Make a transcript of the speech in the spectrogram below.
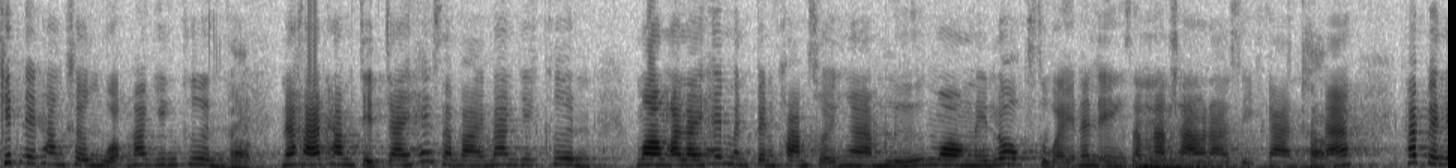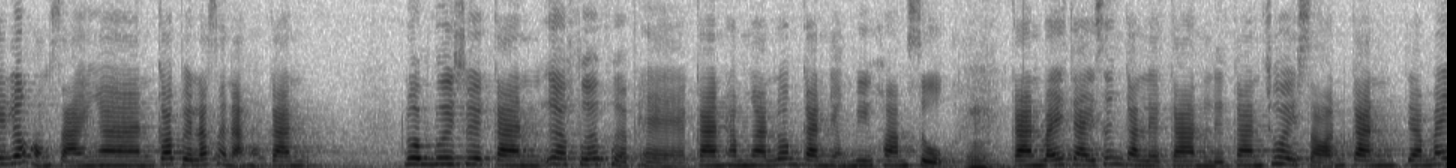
คิดในทางเชิงบวกมากยิ่งขึ้นครับนะคะทำจิตใจให้สบายมากยิ่งขึ้น มองอะไรให้มันเป็นความสวยงาม หรือมองในโลกสวยนั่นเองสำหรับอืมชาวราศีกันครับนะถ้าเป็นในเรื่องของสายงานก็เป็นลักษณะของการ ร่วมด้วยช่วยกันเอื้อเฟื้อเผื่อแผ่ การทำงานร่วมกันอย่างมีความสุข อืม การไว้ใจซึ่งกันและกัน หรือการช่วยสอนกันจะไม่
